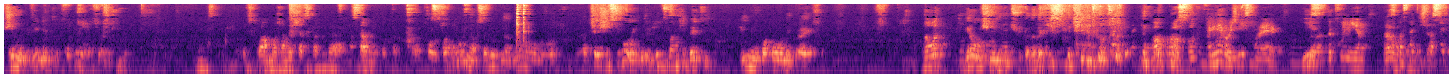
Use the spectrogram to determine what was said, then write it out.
живых денег 500 долларов все нужно было. То есть к вам можно обращаться как к наставнику, как к коучу. Спокойно, абсолютно. Ну, чаще всего, я говорю, идут звонки, дайте и не упакованные проекты. Ну вот Я очень нервничаю, когда такие случаи идут. вопрос. Вот, к примеру, есть проект, есть документ, да, вот сейчас,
